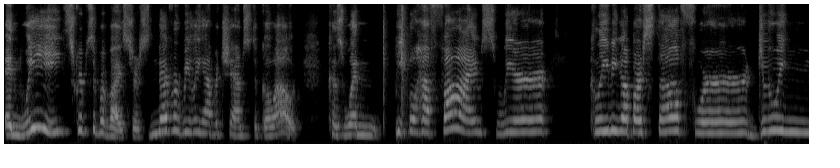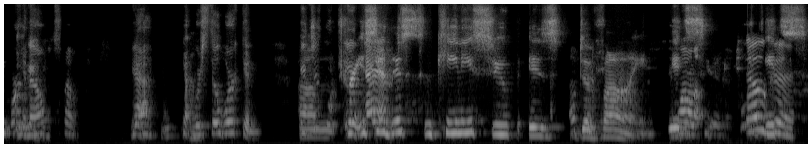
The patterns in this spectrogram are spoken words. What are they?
and we script supervisors never really have a chance to go out because when people have fives we're cleaning up our stuff we're doing you know so yeah, yeah, we're still working It just- Um, Tracy, this zucchini soup is Okay. divine. Well, So good. it's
